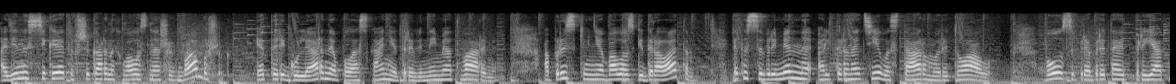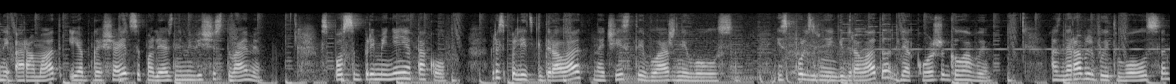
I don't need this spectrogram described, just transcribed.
один из секретов шикарных волос наших бабушек – это регулярное полоскание травяными отварами. Опрыскивание волос гидролатом – это современная альтернатива старому ритуалу. Волосы приобретают приятный аромат и обогащаются полезными веществами. Способ применения таков – распылить гидролат на чистые влажные волосы. Использование гидролата для кожи головы. Оздоравливает волосы,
